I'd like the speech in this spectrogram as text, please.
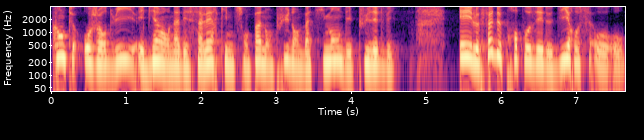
quand aujourd'hui, eh bien, on a des salaires qui ne sont pas non plus dans le bâtiment des plus élevés. Et le fait de proposer, de dire aux, aux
